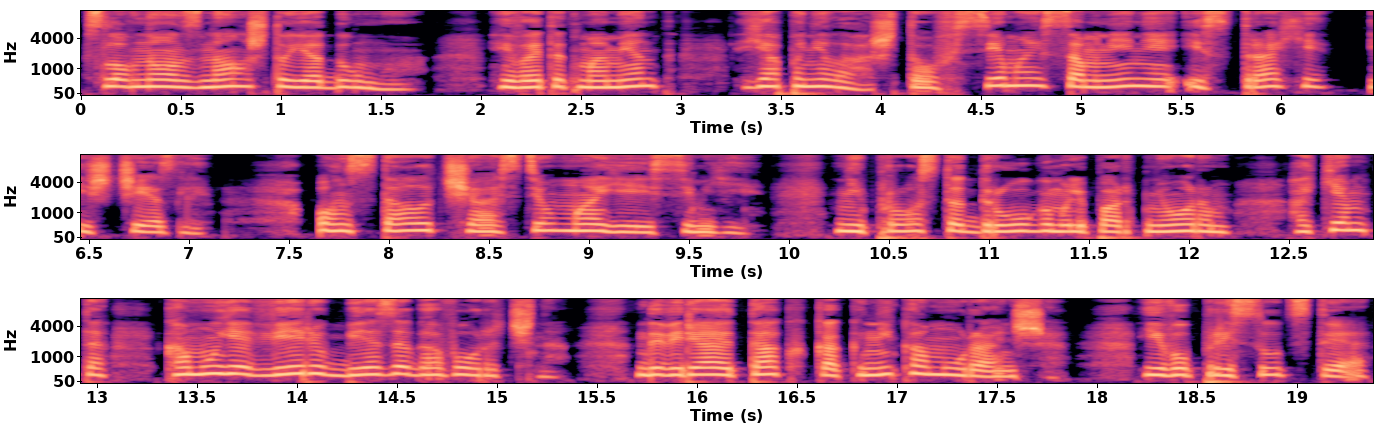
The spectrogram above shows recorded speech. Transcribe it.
словно он знал, что я думаю. И в этот момент я поняла, что все мои сомнения и страхи исчезли. Он стал частью моей семьи. Не просто другом или партнером, а кем-то, кому я верю безоговорочно. Доверяю так, как никому раньше. Его присутствие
